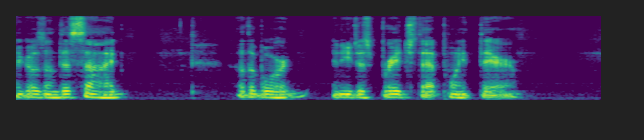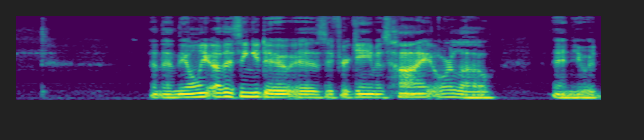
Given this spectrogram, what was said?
it goes on this side of the board and you just bridge that point there. And then the only other thing you do is if your game is high or low, then you would,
